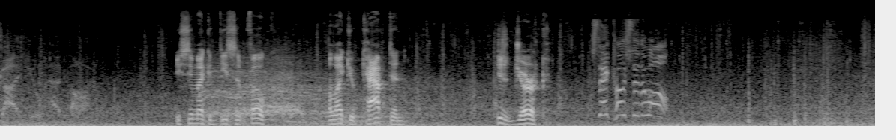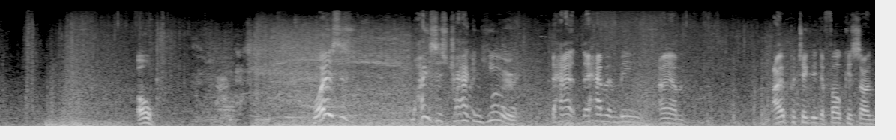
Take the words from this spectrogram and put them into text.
guide you, You seem like a decent folk. Unlike your captain. He's a jerk. Stay close to the wall. Oh. What is this? Why is this dragon here? They, ha they haven't been. I am. I particularly to focus on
